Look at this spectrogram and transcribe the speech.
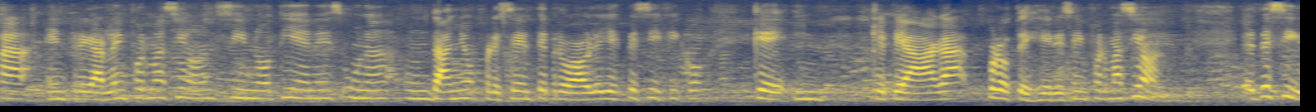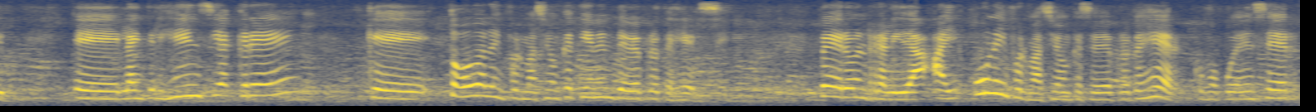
a entregar la información si no tienes una, un daño presente, probable y específico que, que te haga proteger esa información. Es decir, eh, la inteligencia cree que toda la información que tienen debe protegerse pero en realidad hay una información que se debe proteger, como pueden ser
